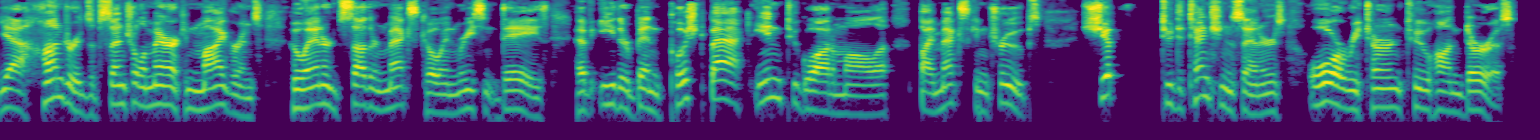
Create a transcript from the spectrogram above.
Yeah, hundreds of Central American migrants who entered southern Mexico in recent days have either been pushed back into Guatemala by Mexican troops, shipped to detention centers, or returned to Honduras.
